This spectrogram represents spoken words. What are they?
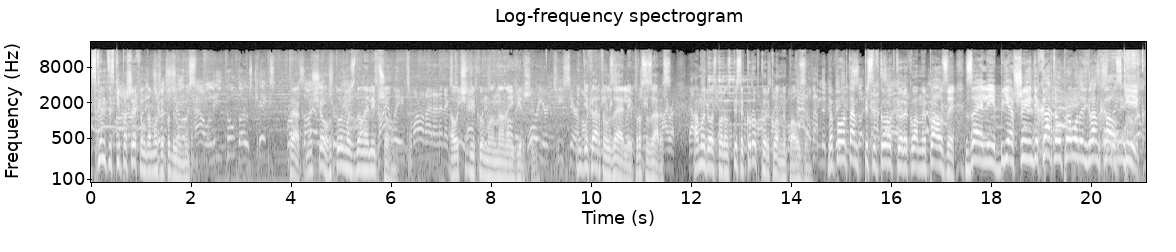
Скиньте скіпа Шеффілда, може подивимось. Так, ну що, готуємось до найліпшого. А очікуємо на найгірше. Інді Хартвелл взагалі, просто зараз. А ми до вас повернемось після короткої рекламної паузи. Ми повертаємо після короткої рекламної паузи. Зая Лі б'є в шиї Інді Хартвелл проводить roundhouse kick.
